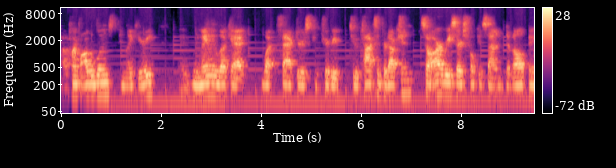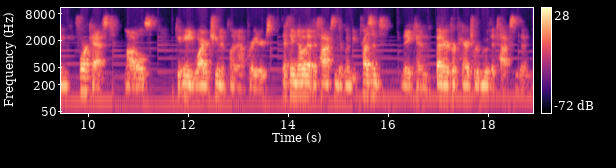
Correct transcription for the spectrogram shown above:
uh, harmful algal blooms in Lake Erie, and we mainly look at what factors contribute to toxin production. So our research focused on developing forecast models to aid water treatment plant operators. If they know that the toxins are going to be present, they can better prepare to remove the toxins and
